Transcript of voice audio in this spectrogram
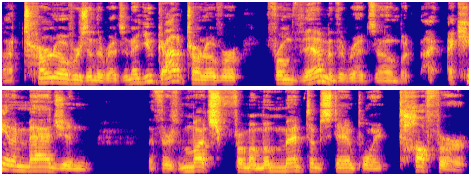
uh, turnovers in the red zone. Now you got a turnover from them in the red zone, but I, I can't imagine that there's much from a momentum standpoint tougher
